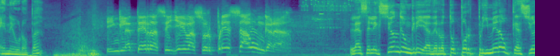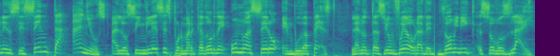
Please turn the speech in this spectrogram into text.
en Europa? Inglaterra se lleva sorpresa húngara. La selección de Hungría derrotó por primera ocasión en 60 años a los ingleses por marcador de 1 a 0 en Budapest. La anotación fue obra de Dominic Soboslai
